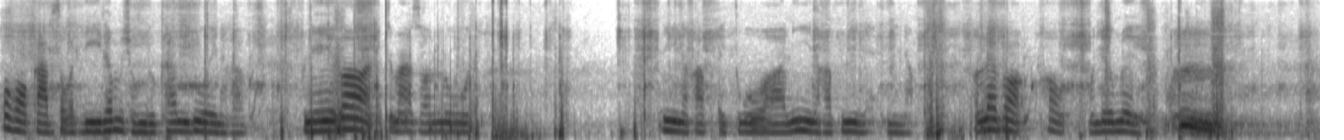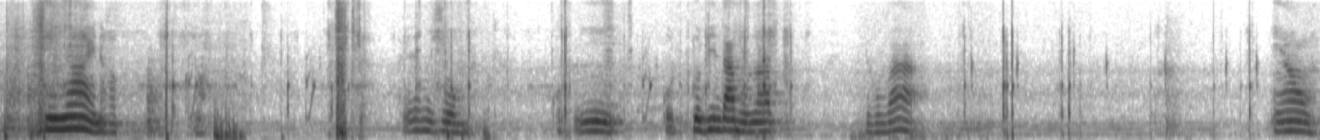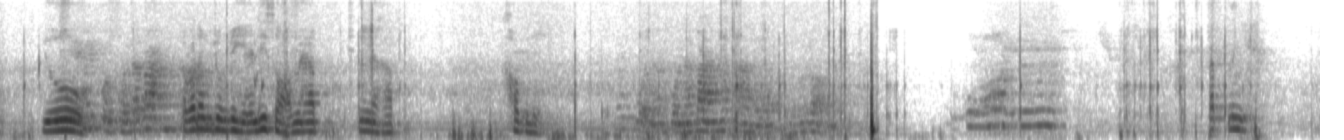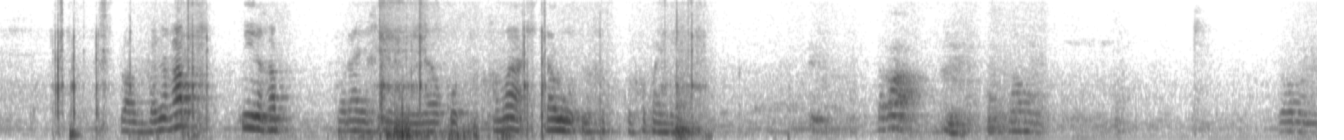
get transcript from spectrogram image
ก็ขอกราบสวัสดีท่านผู้ชมทุกท่านด้วยนะครับวันนี้ก็จะมาสอนโหลด นี่นะครับ ไอตัวนี่นะครับ นี่แหละนี่นะตอนแรกก็เข้าเหมือนเดิมเลยง่ายๆนะครับให้ท่านผู้ชม กดนี่กดกดพิมพ์ตามผมนะครับ เดี๋ยวผมว่า L U แล้วก็ท่านผู้ชมจะเห็นอันที่สองไหมครับ นี่แหละครับ เข้าไปเลยแป๊บนึงรอผมแป๊บนะครับ นี่นะครับพอได้ขึ้นแล้วกดคำว่าดาวน์โหลดนะครับ กดเข้าไปเลยแล้วก็รอรอมัน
